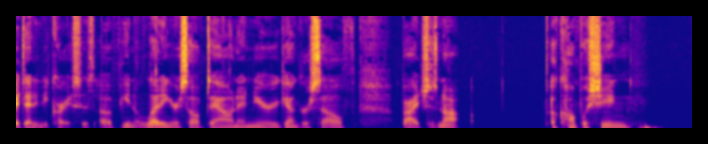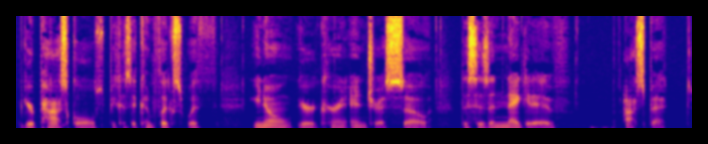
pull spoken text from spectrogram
identity crisis of, you know, letting yourself down and your younger self by just not accomplishing your past goals because it conflicts with, you know, your current interests. So this is a negative aspect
